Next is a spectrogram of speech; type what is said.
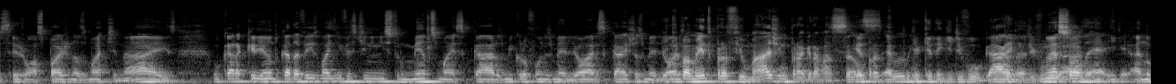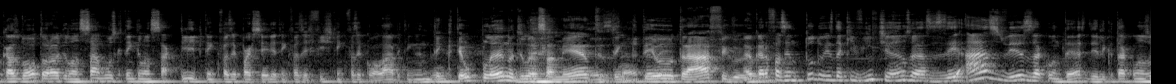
sejam as páginas matinais, o cara criando cada vez mais, investindo em instrumentos mais caros, microfones melhores, caixas melhores. Equipamento para filmagem, para gravação, para é tudo. porque tem que divulgar, tem que divulgar. Não é só, é, no caso do autoral de lançar música, tem que lançar clipe, tem que fazer parceria, tem que fazer feat, tem que fazer collab, tem, tem que ter o plano de lançamento, tem que ter o tráfego. Aí o cara fazendo tudo isso daqui 20 anos, às vezes acontece dele que tá com os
